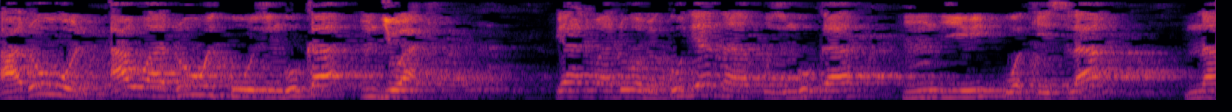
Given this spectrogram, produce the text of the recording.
aduun au adui kuuzunguka mji wake yani maadui wamekuja na kuzunguka mji wa Kiislamu na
